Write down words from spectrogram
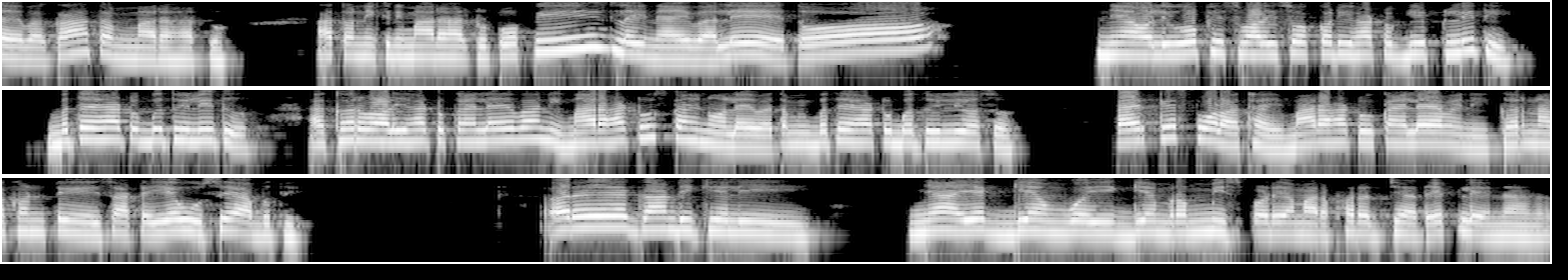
લાવ્યા કા તમે મારા હાટુ આ તો નીકળી મારા હાટુ ટોપી જ લઈને આવ્યા લે તો. ને ઓલી ઓફિસ વાળી છોકરી હાટું ગિફ્ટ લીધી. બધા હાટું બધું લીધું. આ ઘરવાળી હાટું કઈ લાવ્યા મારા હાટું જ કઈ ન લાવ્યા. તમે બધા હાટું બધું લ્યો છો. ટાઈર કેસ પોળા થાય? મારા હાટું કઈ લાવ્યા નહીં? ઘરના ઘંટી સાથે એવું છે આ બધી અરે ગાંડી ખેલી. ન્યા એક ગેમ હોય ગેમ રમવી પડે, અમારે ફરજિયાત. એટલે ના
